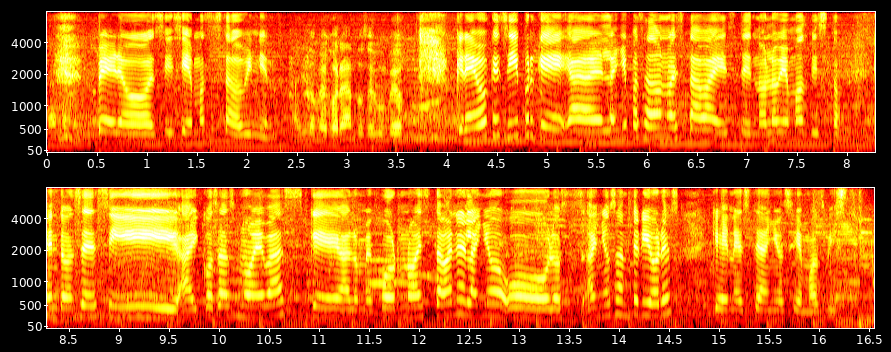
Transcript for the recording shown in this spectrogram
pero sí, sí hemos estado viniendo. Ha ido mejorando, según veo. Creo que sí, porque ah, el año pasado no estaba este, no lo habíamos visto. Entonces sí hay cosas nuevas que a lo mejor no estaban el año o los años anteriores que en este año sí hemos visto.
